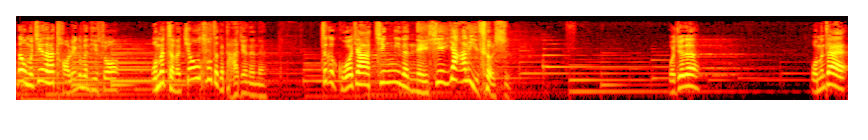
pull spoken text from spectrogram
那我们接着来讨论一个问题：说，我们怎么交出这个答卷的呢？这个国家经历了哪些压力测试？我觉得我们在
